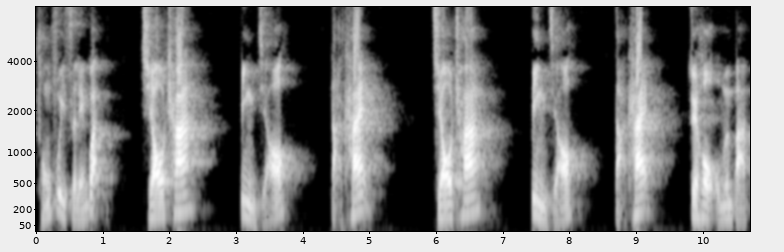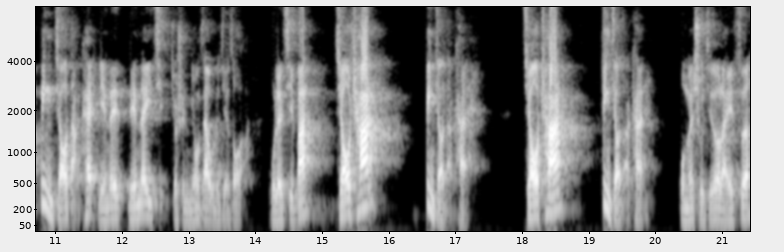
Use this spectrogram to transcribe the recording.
重复一次连贯，交叉，并脚，打开，交叉，并脚，打开，最后我们把并脚打开连在连在一起，就是牛仔舞的节奏了。五六七八，交叉，并脚打开。交叉并脚打开，我们数节奏来一次，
